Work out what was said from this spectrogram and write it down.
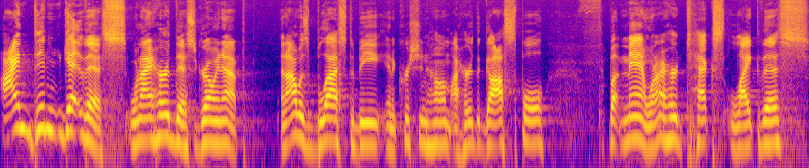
I didn't get this when I heard this growing up. And I was blessed to be in a Christian home. I heard the gospel. But man, when I heard texts like this,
